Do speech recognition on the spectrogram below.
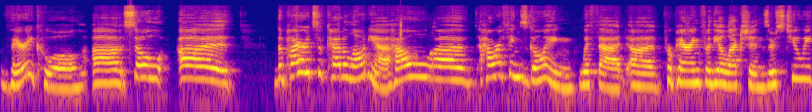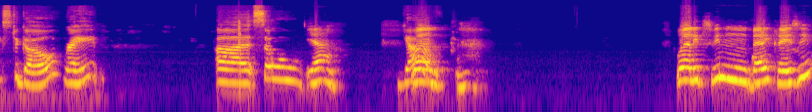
Very cool. Uh, so, uh, the Pirates of Catalonia. How uh, how are things going with that? Uh, preparing for the elections. There's two weeks to go, right? Uh, so yeah, yeah. Well, well, it's been very crazy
